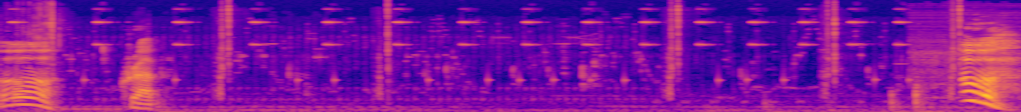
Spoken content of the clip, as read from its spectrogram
Oh, crap. Oh!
